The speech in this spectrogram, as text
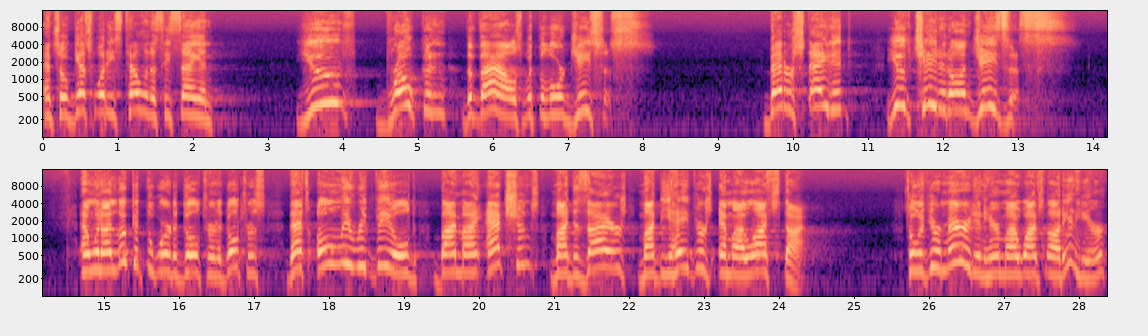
And so, guess what he's telling us? He's saying, You've broken the vows with the Lord Jesus. Better stated, you've cheated on Jesus. And when I look at the word adulterer and adulteress, that's only revealed by my actions, my desires, my behaviors, and my lifestyle. So if you're married in here, my wife's not in here,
